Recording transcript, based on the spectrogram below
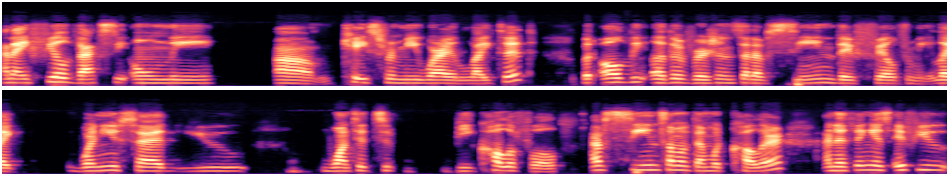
And I feel that's the only um, case for me where I liked it. But all the other versions that I've seen, they've failed for me. Like when you said you wanted to be colorful. I've seen some of them with color. And the thing is, if you,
